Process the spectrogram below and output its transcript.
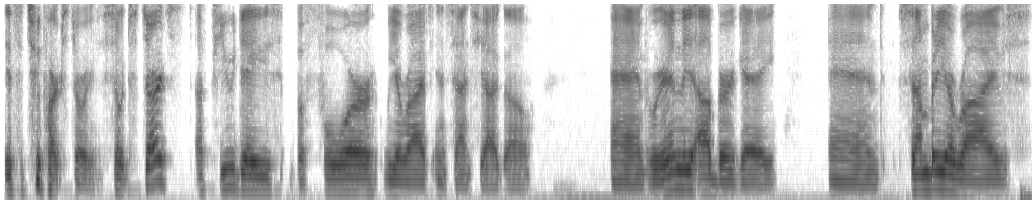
It's a two-part story. So it starts a few days before we arrived in Santiago, and we're in the albergue, and somebody arrives.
